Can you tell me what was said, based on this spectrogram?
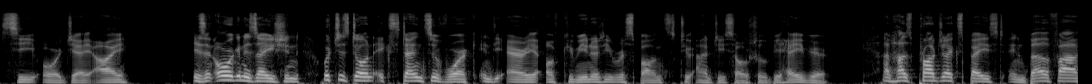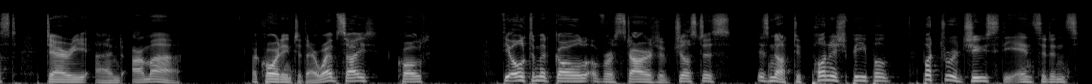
CRJI, is an organisation which has done extensive work in the area of community response to antisocial behaviour and has projects based in Belfast, Derry, and Armagh. According to their website, quote, the ultimate goal of restorative justice is not to punish people, but to reduce the incidence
